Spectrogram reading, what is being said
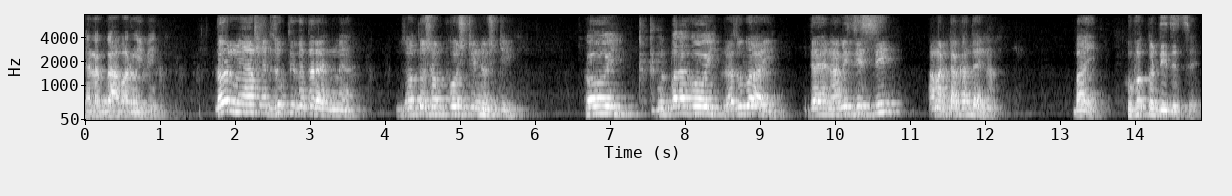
খেলা আবার হইবে। ধর মেয়ে আপনার যুক্তিগত রাখেন মেয়ে। যত সব ফষ্টি নষ্টি। কই? বুধবারা কই? রাজু ভাই দেখেন আমি জিতছি আমার টাকা দেয় না। ভাই হুফাক্কর দিয়ে দিচ্ছে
